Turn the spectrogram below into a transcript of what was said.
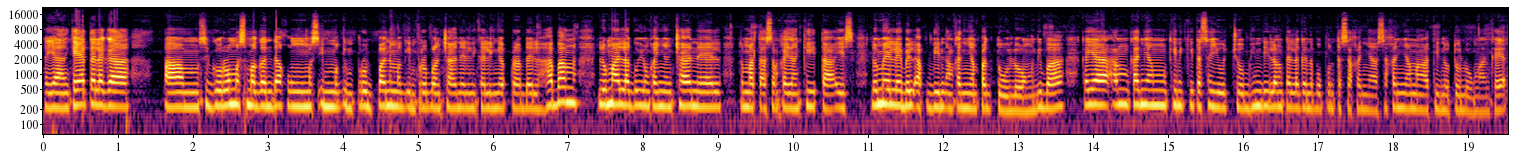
Ayan, kaya talaga um, siguro mas maganda kung mas im- mag-improve pa na mag-improve ang channel ni Kalinga Prab dahil habang lumalago yung kanyang channel, tumataas ang kanyang kita is lume-level up din ang kanyang pagtulong, di ba? Kaya ang kanyang kinikita sa YouTube hindi lang talaga napupunta sa kanya, sa kanyang mga tinutulungan. Kaya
